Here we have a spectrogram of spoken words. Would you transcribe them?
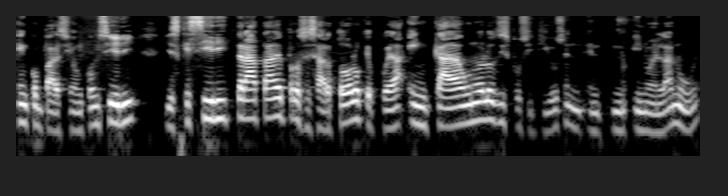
en comparación con Siri y es que Siri trata de procesar todo lo que pueda en cada uno de los dispositivos y no en la nube.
